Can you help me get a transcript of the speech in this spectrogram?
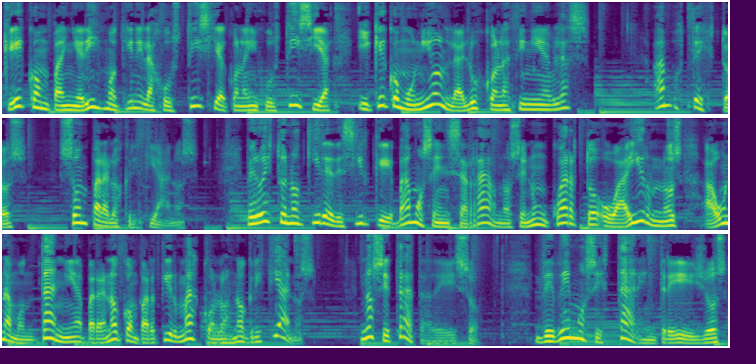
¿qué compañerismo tiene la justicia con la injusticia y qué comunión la luz con las tinieblas? Ambos textos son para los cristianos. Pero esto no quiere decir que vamos a encerrarnos en un cuarto o a irnos a una montaña para no compartir más con los no cristianos. No se trata de eso. Debemos estar entre ellos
